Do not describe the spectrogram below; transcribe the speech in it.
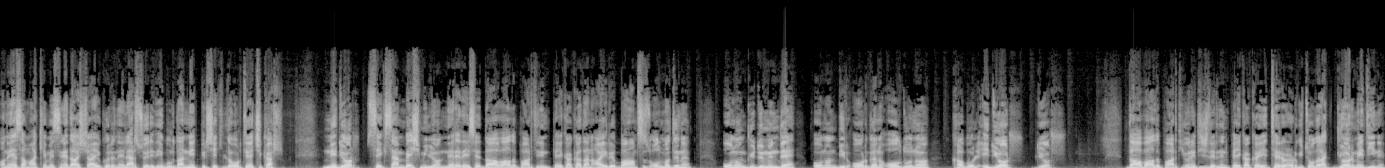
Anayasa Mahkemesi'ne de aşağı yukarı neler söylediği buradan net bir şekilde ortaya çıkar. Ne diyor? 85 milyon neredeyse davalı partinin PKK'dan ayrı bağımsız olmadığını, onun güdümünde onun bir organı olduğunu kabul ediyor diyor. Davalı parti yöneticilerinin PKK'yı terör örgütü olarak görmediğini,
